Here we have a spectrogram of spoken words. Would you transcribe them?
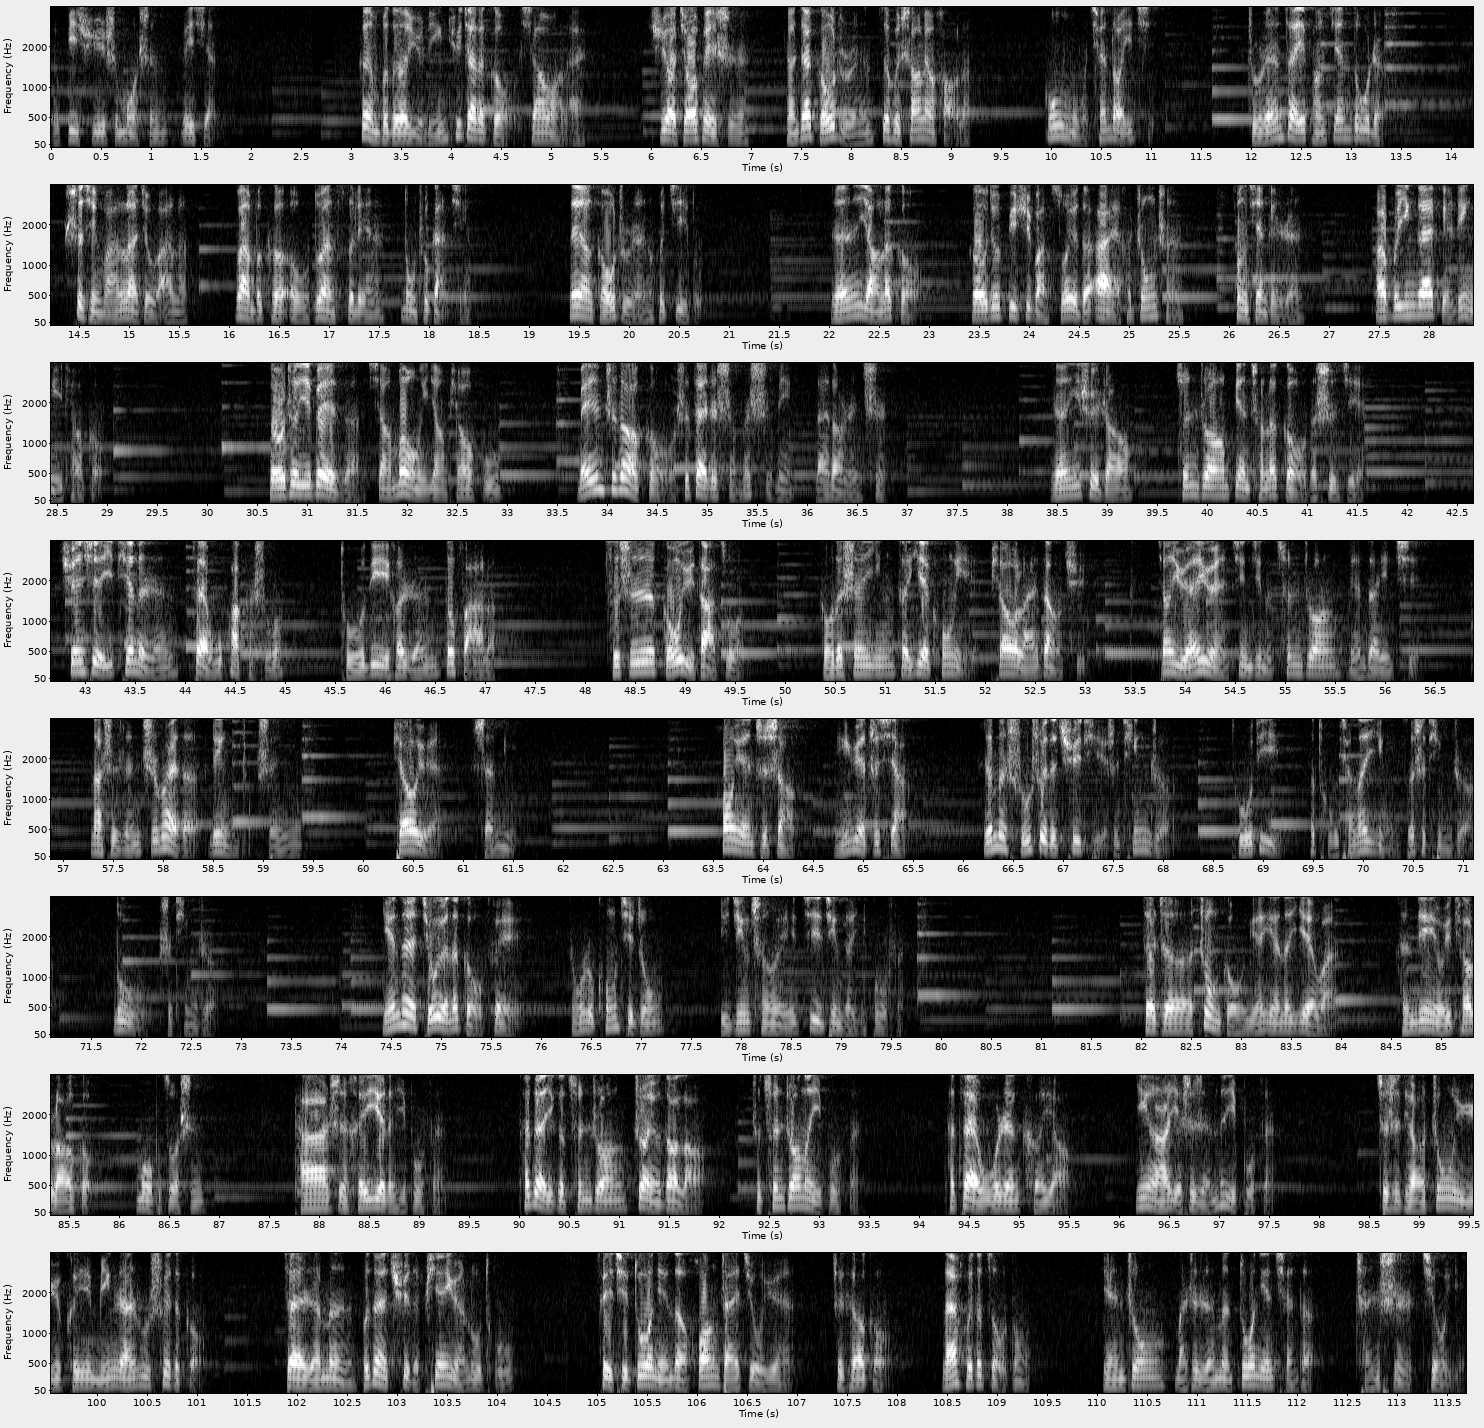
都必须是陌生、危险的。更不得与邻居家的狗相往来。需要交费时，两家狗主人自会商量好了，公母牵到一起，主人在一旁监督着。事情完了就完了，万不可藕断丝连，弄出感情，那样狗主人会嫉妒。人养了狗，狗就必须把所有的爱和忠诚。奉献给人，而不应该给另一条狗。狗这一辈子像梦一样飘忽，没人知道狗是带着什么使命来到人世。人一睡着，村庄变成了狗的世界。宣泄一天的人再无话可说，土地和人都乏了。此时狗语大作，狗的声音在夜空里飘来荡去。将远远近近的村庄连在一起，那是人之外的另一种声音，飘远神秘。荒原之上，明月之下，人们熟睡的躯体是听者，土地和土墙的影子是听者，路是听者。年代久远的狗吠融入空气中，已经成为寂静的一部分。在这众狗炎炎的夜晚，肯定有一条老狗默不作声。它是黑夜的一部分，它在一个村庄转悠到老，是村庄的一部分。它再无人可咬，因而也是人的一部分。这是条终于可以明然入睡的狗，在人们不再去的偏远路途，废弃多年的荒宅旧院，这条狗来回的走动。眼中满是人们多年前的尘世旧影。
